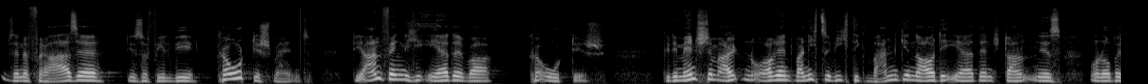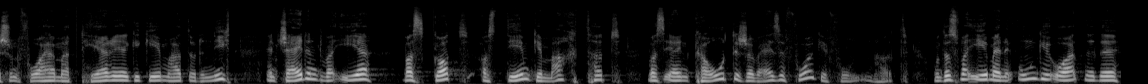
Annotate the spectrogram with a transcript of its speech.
ist eine Phrase, die so viel wie chaotisch meint. Die anfängliche Erde war chaotisch. Für die Menschen im alten Orient war nicht so wichtig, wann genau die Erde entstanden ist und ob es schon vorher Materie gegeben hat oder nicht. Entscheidend war eher, was Gott aus dem gemacht hat, was er in chaotischer Weise vorgefunden hat. Und das war eben eine ungeordnete,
